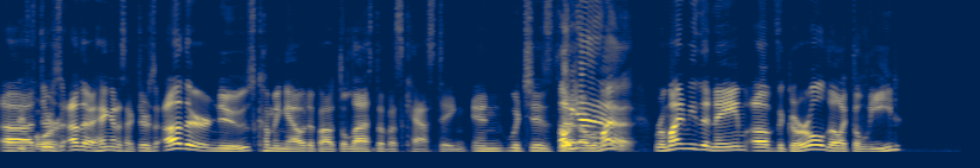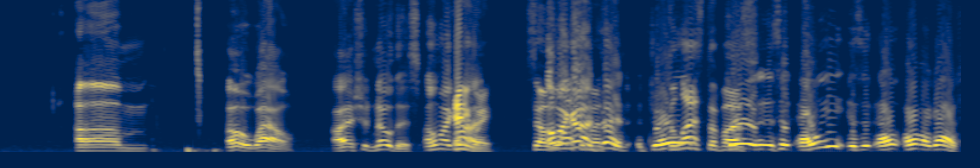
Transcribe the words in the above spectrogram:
Uh, there's other. Hang on a sec. There's other news coming out about The Last of Us casting, and which is Oh, the, uh, yeah. remind, remind me the name of the girl, the like the lead. Um. Oh wow! I should know this. Oh my god! Anyway, so Oh The my Last god, of Us, Ben! Joel, The Last of Us- Joel, is it Ellie? Is it El? Oh my gosh!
